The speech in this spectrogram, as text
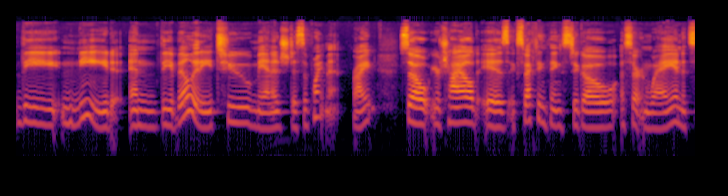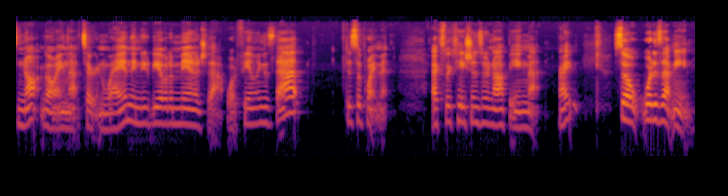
the need and the ability to manage disappointment, right? So, your child is expecting things to go a certain way and it's not going that certain way, and they need to be able to manage that. What feeling is that? Disappointment. Expectations are not being met, right? So, what does that mean?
